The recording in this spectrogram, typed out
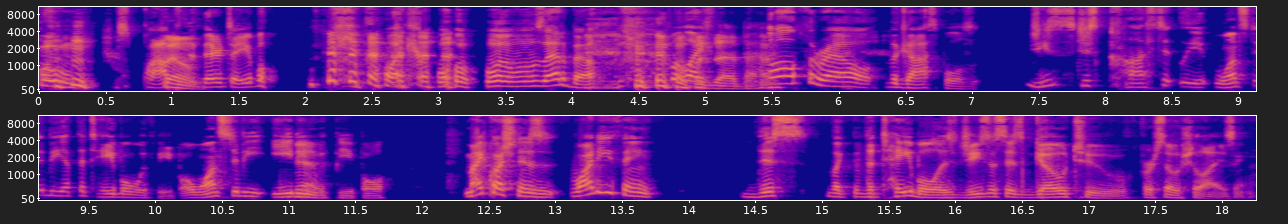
boom, just pops Boom. at their table? like, what, what was that about? what like, was that about all throughout the gospels jesus just constantly wants to be at the table with people wants to be eating Yeah. with people my question is why do you think this like the table is jesus's go-to for socializing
